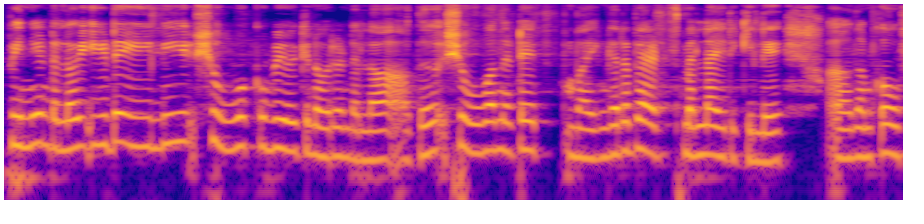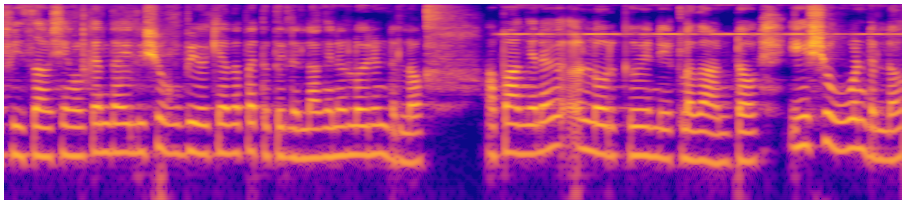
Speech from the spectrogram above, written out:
പിന്നെ ഉണ്ടല്ലോ ഈ ഡെയിലി ഷൂ ഒക്കെ ഉപയോഗിക്കുന്നവരുണ്ടല്ലോ അത് ഷൂ വന്നിട്ട് ഭയങ്കര ബാഡ് സ്മെല്ലായിരിക്കില്ലേ നമുക്ക് ഓഫീസ് ആവശ്യങ്ങൾക്ക് എന്തായാലും ഷൂ ഉപയോഗിക്കാതെ പറ്റത്തില്ലല്ലോ അങ്ങനെയുള്ളവരുണ്ടല്ലോ. അപ്പോൾ അങ്ങനെ ഉള്ളവർക്ക് വേണ്ടിയിട്ടുള്ളതാണ് കേട്ടോ ഈ ഷൂ ഉണ്ടല്ലോ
